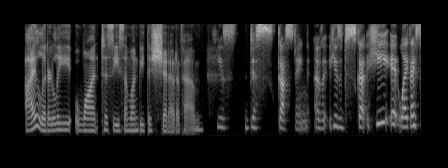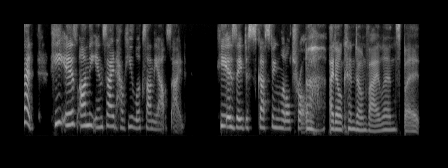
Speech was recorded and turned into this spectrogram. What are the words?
I literally want to see someone beat the shit out of him. he's disgusting as he's a disgust he it like i said he is on the inside how he looks on the outside he is a disgusting little troll Ugh, I don't condone violence, but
